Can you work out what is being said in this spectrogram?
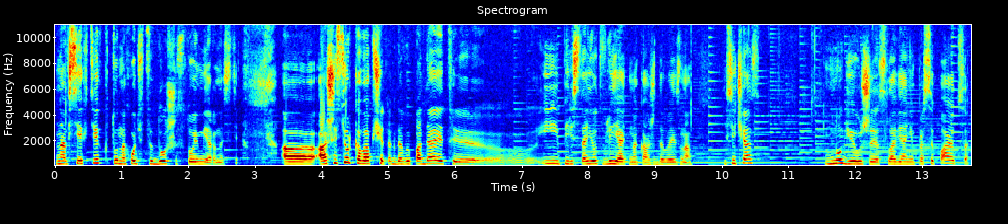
на всех тех, кто находится до шестой мерности. А, а шестерка вообще тогда выпадает э, и перестает влиять на каждого из нас. Сейчас многие уже славяне просыпаются,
